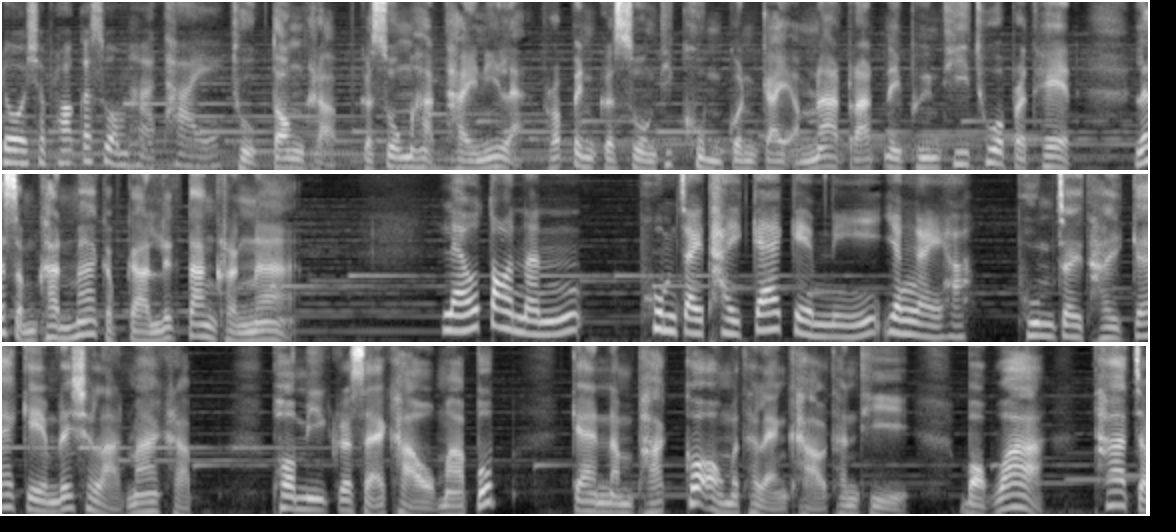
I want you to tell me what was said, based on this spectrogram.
โดยเฉพาะกระทรวงมหาดไทย ถูกต้องครับกระทรวงมหาดไทยนี่แหละ เพราะเป็นกระทรวงที่คุมกลไกอำนาจรัฐในพื้นที่ทั่วประเทศ และสำคัญมากกับการเลือกตั้งครั้งหน้า แล้วตอนนั้นภูมิใจไทยแก้เกมนี้ยังไงคะภูมิใจไทยแก้เกมได้ฉลาดมากครับ พอมีกระแสข่าวออกมาปุ๊บ แกนนำพักก็ออกมาแถลงข่าวทันที บอกว่าถ้าจะ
